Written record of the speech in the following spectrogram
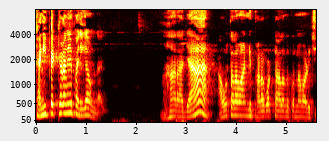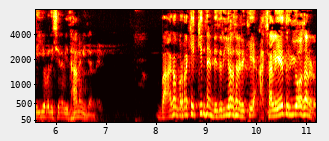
కనిపెట్టడమే పనిగా ఉండాలి. మహారాజా అవతల వాడిని పడగొట్టాలనుకున్నవాడు చెయ్యవలసిన విధానం ఇదన్నాడు బాగా బుర్రకెక్కిందండి దుర్యోధనుడికి. అసలే దుర్యోధనుడు.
